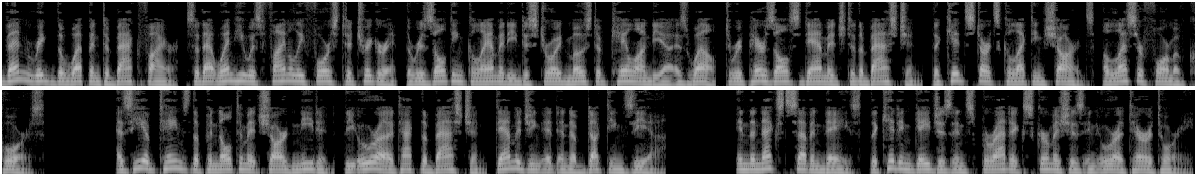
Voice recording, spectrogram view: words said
Ven rigged the weapon to backfire, so that when he was finally forced to trigger it, the resulting calamity destroyed most of Caelondia as well. To repair Zulf's damage to the bastion, the kid starts collecting shards, a lesser form of cores. As he obtains the penultimate shard needed, the Ura attack the bastion, damaging it and abducting Zia. In the next seven days, the kid engages in sporadic skirmishes in Ura territory.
